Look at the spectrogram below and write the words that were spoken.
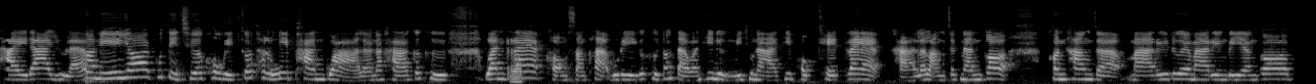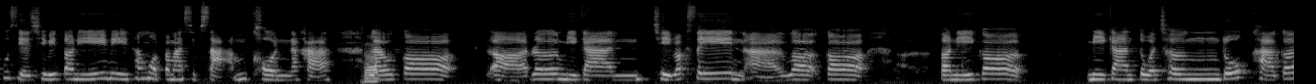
ไทยได้อยู่แล้ว ตอนนี้ยอดผู้ติดเชื้อโควิด ก็ทะลุพันกว่าแล้วนะคะ ก็คือวันแรกของสังขละบุรีก็คือตั้งแต่วันที่ 1 มิถุนาที่พบเคสแรกค่ะ แล้วหลังจากนั้นก็ค่อนข้างจะมาเรื่อยๆ มาเรียงๆ ก็ผู้เสียชีวิตตอนนี้มีทั้งหมดประมาณ 13 คนนะคะครับแล้วก็เอ่อเริ่มมีการฉีดวัคซีนอ่าแล้วก็ก็ตอนนี้ก็ มีการตรวจเชิงรุกค่ะ ก็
